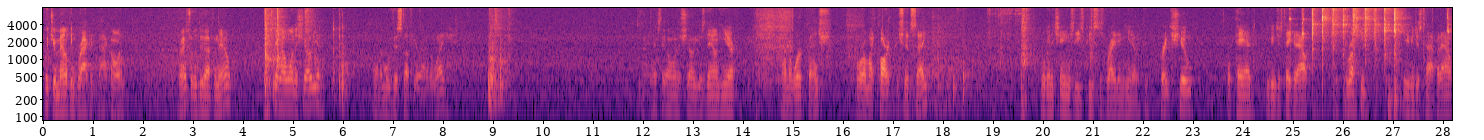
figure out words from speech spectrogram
put your mounting bracket back on. Alright, so we'll do that for now. Next thing I want to show you, I'm going to move this stuff here out of the way. Alright, next thing I want to show you is down here on the workbench, or on my cart, I should say we're going to change these pieces right in here. The brake shoe or pad, you can just take it out. It's rusty, so you can just tap it out.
